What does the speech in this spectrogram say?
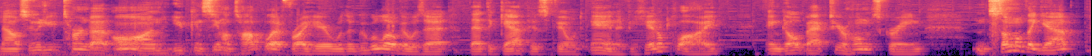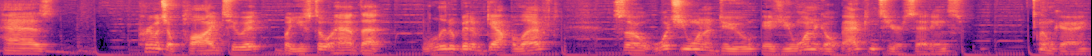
Now, as soon as you turn that on, you can see on top left right here where the Google logo is at that the gap is filled in. If you hit apply, and go back to your home screen, some of the gap has pretty much applied to it, but you still have that little bit of gap left. So what you want to do is you want to go back into your settings, okay,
